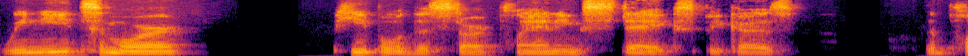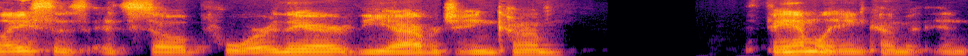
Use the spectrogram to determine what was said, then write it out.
We need some more people to start planting stakes because the places it's so poor there. The average income, family income in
